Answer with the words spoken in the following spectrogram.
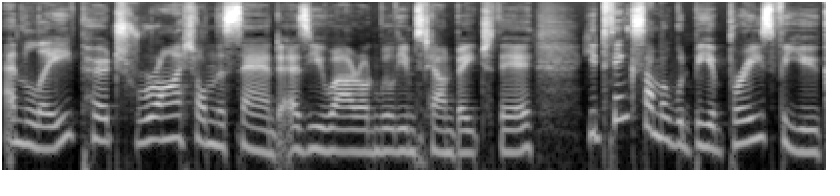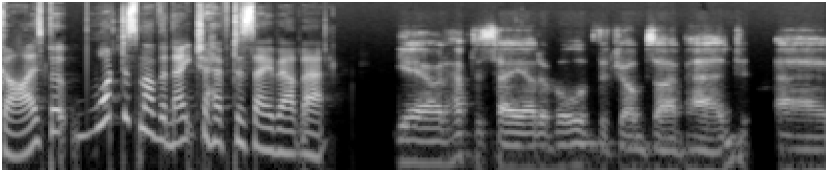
And Lee, perched right on the sand as you are on Williamstown Beach there, you'd think summer would be a breeze for you guys, but what does Mother Nature have to say about that? Yeah, I'd have to say, out of all of the jobs I've had, uh,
